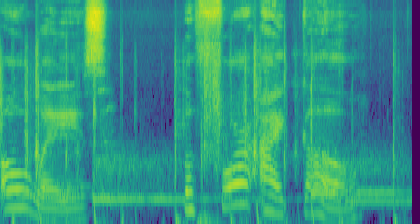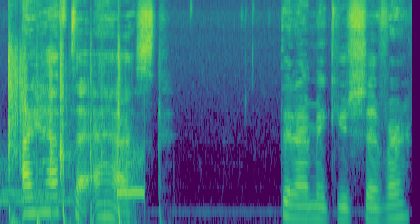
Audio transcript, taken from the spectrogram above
always, before I go, I have to ask did I make you shiver?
